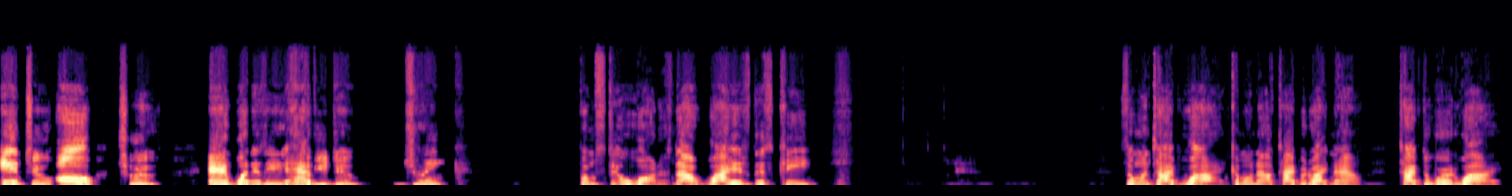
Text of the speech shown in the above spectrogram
Into all truth. And what does he have you do? Drink from still waters. Now, why is this key? Someone type Y. Come on now, type it right now. Type the word Y.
